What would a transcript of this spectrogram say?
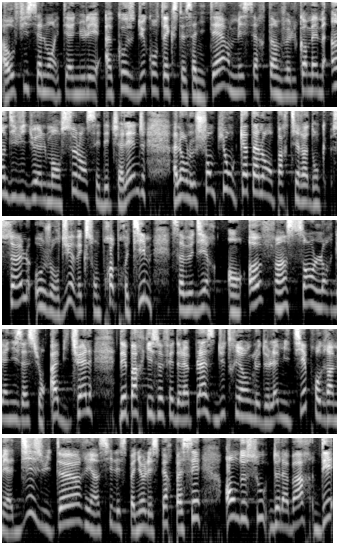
a officiellement été annulée à cause du contexte sanitaire, mais certains veulent quand même individuellement se lancer des challenges. Alors le champion catalan partira donc seul aujourd'hui avec son propre team. Ça veut dire en off, hein, sans l'organisation habituelle. Départ qui se fait de la place du triangle de l'amitié, programmé à 18h et ainsi l'Espagnol espère passer en dessous de la barre des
